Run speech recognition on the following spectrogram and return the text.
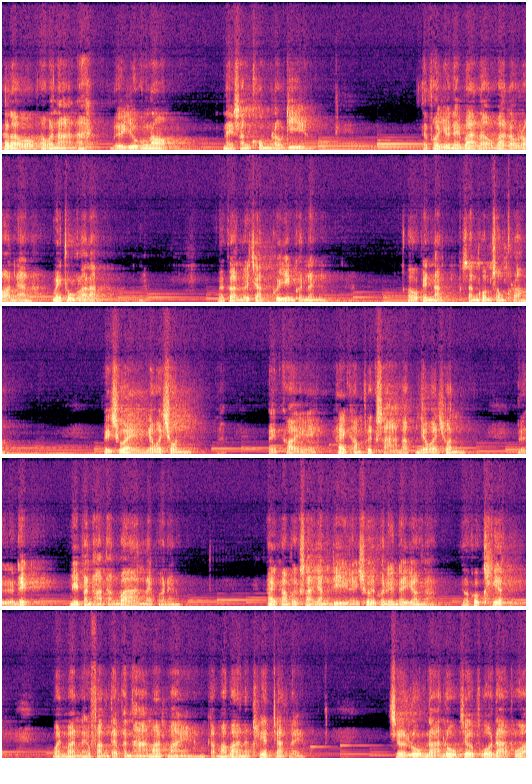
ถ้าเราภาวนานะหรืออยู่ข้างนอกในสังคมเราดี แต่พออยู่ในบ้านเราบ้านเราร้อนเนี่ยไม่ถูกแล้วล่ะ เมื่อก่อนรู้จักผู้หญิงคนหนึ่งเขาเป็นนักสังคมสงเคราะห์ ไปช่วยเยาวชน ไปคอยให้คำปรึกษากับเยาวชน หรือเด็กมีปัญหาทางบ้านอะไรพวกนี้ ให้คำปรึกษาอย่างดีเลยช่วยคนอื่นได้เยอะนะแล้วก็เครียดวันๆหนึ่งฟังแต่ปัญหามากมาย กลับมาบ้านนะเครียดจัดเลย เจอลูกด่าลูก เจอผัวด่าผัว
